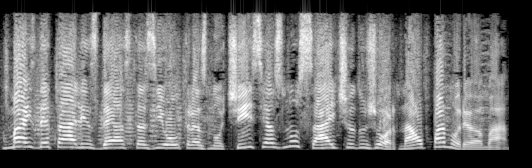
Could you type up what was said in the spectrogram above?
Mais detalhes destas e outras notícias no site do Jornal Panorama.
